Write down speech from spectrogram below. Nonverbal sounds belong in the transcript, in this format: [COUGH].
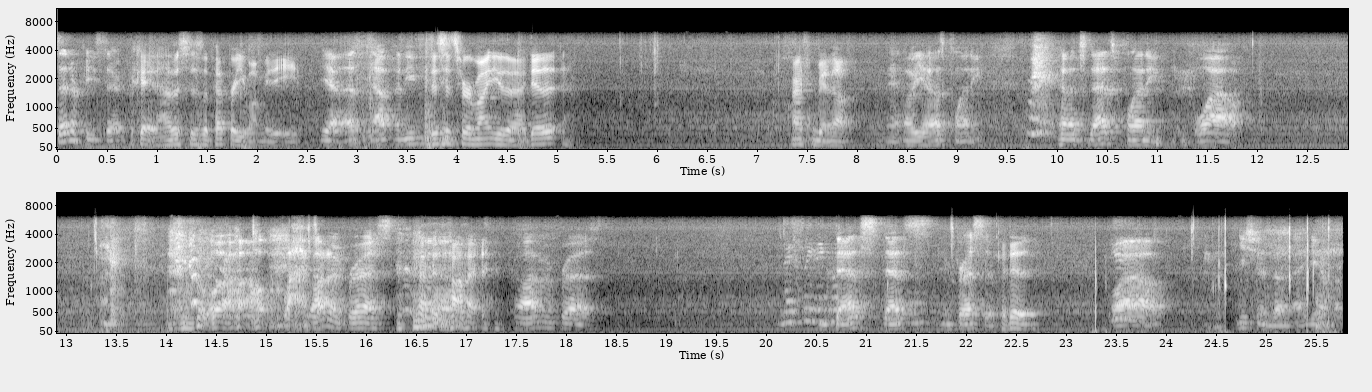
centerpiece there. Okay, now this is the pepper you want me to eat. Yeah, that's. I need. This is to remind you that I did it. That's gonna be enough. Yeah, oh yeah, that's plenty. [LAUGHS] That's that's plenty. Wow. [LAUGHS] wow. Wow. I'm impressed. [LAUGHS] Hot. I'm impressed. Nicely. That's that's impressive. I did it. Wow. You should have done that. You have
